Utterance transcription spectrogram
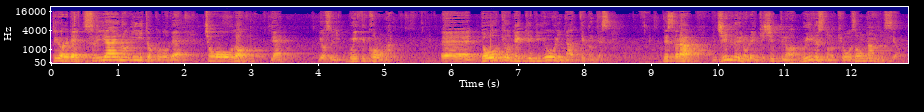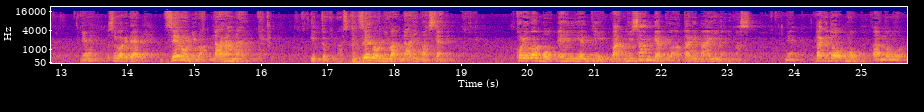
というわけで釣り合いのいいところでちょうどね要するにウィズコロナ、えー同居できるようになっていくんです。ですから人類の歴史っていうのはウイルスとの共存なんですよ、ね、そういうわけでゼロにはならないって言っておきます。ゼロにはなりません。これはもう永遠に、まあ、2300は当たり前になります、ね、だけどもうあの、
